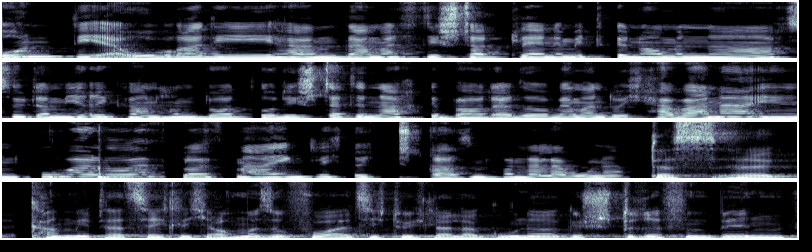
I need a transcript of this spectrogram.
Und die Eroberer, die haben damals die Stadtpläne mitgenommen nach Südamerika und haben dort so die Städte nachgebaut. Also wenn man durch Havanna in Kuba läuft, läuft man eigentlich durch die Straßen von La Laguna. Das äh, kam mir tatsächlich auch mal so vor, als ich durch La Laguna gestriffen bin.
